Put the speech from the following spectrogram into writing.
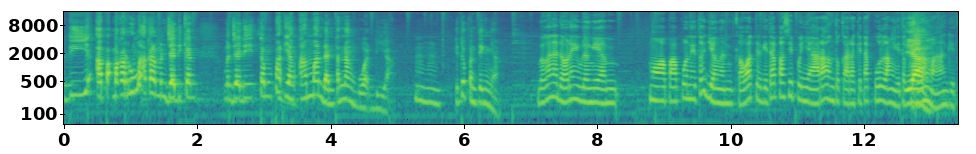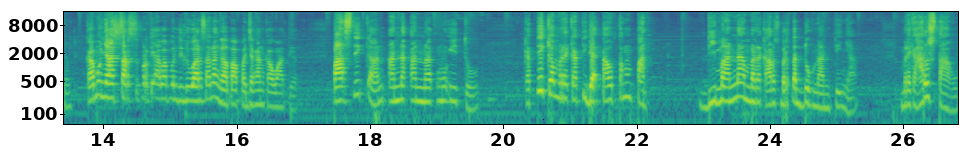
dia apa maka rumah akan menjadikan menjadi tempat yang aman dan tenang buat dia. Mm-hmm. Itu pentingnya. Bahkan ada orang yang bilang ya mau apa pun itu jangan khawatir kita pasti punya arah untuk arah kita pulang gitu ya. ke iya. rumah gitu. Kamu nyasar seperti apa pun di luar sana nggak apa-apa jangan khawatir. Pastikan anak-anakmu itu ketika mereka tidak tahu tempat di mana mereka harus berteduh nantinya, mereka harus tahu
